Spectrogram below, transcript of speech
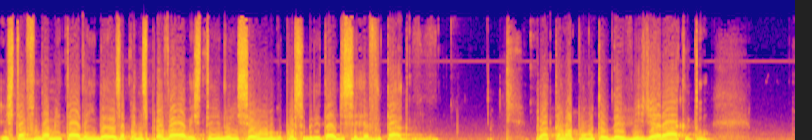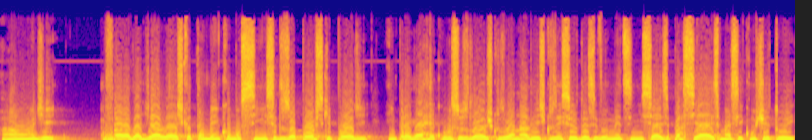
está fundamentado em ideias apenas prováveis, tendo em seu âmago possibilidade de ser refutado. Platão aponta o devir de Heráclito, aonde fala da dialética também como ciência dos opostos que pode empregar recursos lógicos ou analíticos em seus desenvolvimentos iniciais e parciais, mas que constitui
